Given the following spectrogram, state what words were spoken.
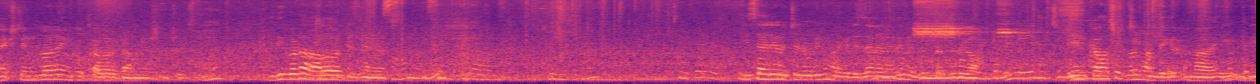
నెక్స్ట్ ఇందులోనే ఇంకొక కలర్ కాంబినేషన్ చూస్తాము ఇది కూడా ఆల్ ఓవర్ డిజైన్ వస్తుందండి. ఈ శారీ వచ్చేటప్పటికి మనకి డిజైన్ అనేది కొంచెం పెద్దదిగా ఉంటుంది. దీని కాస్ట్ కూడా మన దగ్గర మా ఇది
